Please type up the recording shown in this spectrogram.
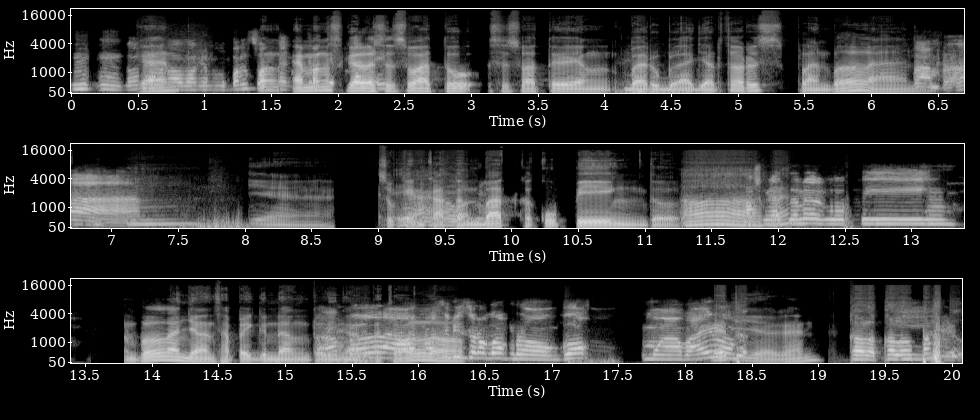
Mm-mm, gua Kan? lubang Emang, emang kaget segala eh. sesuatu sesuatu yang baru belajar tuh harus pelan-pelan. pelan-pelan Hmm. Iya. Masukin Ya, cotton bud ke kuping tuh. Ah, masukin kan? ke kuping Pelan-pelan jangan sampai gendang telinga kecolok. masih diserogok-rogok mau ngapain Ya lo itu Iya kan? Kalau kalau pas Iya. tuh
